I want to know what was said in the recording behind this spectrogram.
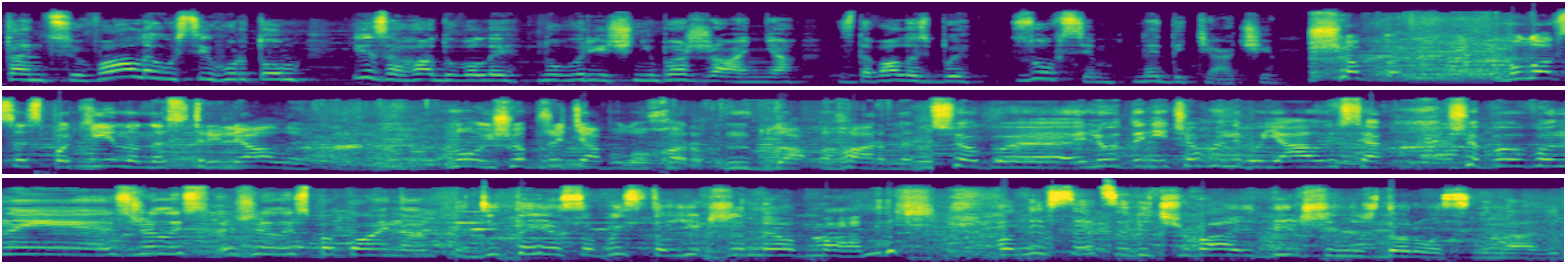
Танцювали усі гуртом і загадували новорічні бажання. Здавалось би, зовсім не дитячі. Щоб було все спокійно, не стріляли. Ну і щоб життя було гар- да, гарне. щоб е, люди нічого не боялися, щоб вони жили, жили спокійно. Дітей особисто їх же не обманеш. Вони все це відчувають більше, ніж дорослі навіть.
